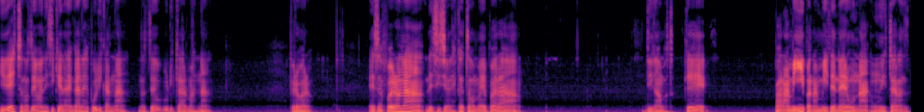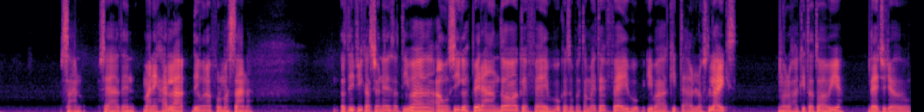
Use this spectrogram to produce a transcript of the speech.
Y de hecho no tengo ni siquiera ganas de publicar nada. No tengo que publicar más nada. Pero bueno, esas fueron las decisiones que tomé para, digamos que, para mí, para mí tener una, un Instagram sano. O sea, manejarla de una forma sana notificaciones desactivadas. Aún sigo esperando a que Facebook, que supuestamente Facebook iba a quitar los likes. No los ha quitado todavía. De hecho, yo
